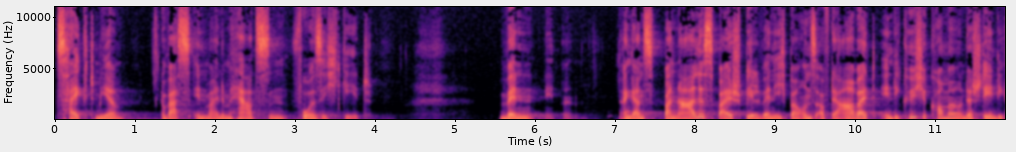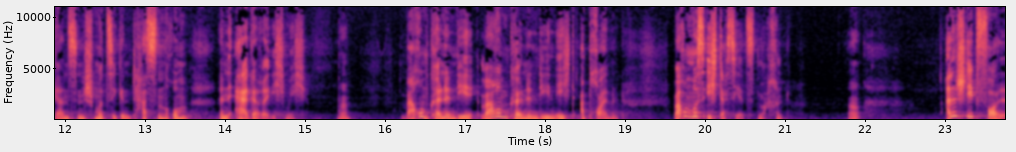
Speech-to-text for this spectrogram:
zeigt mir, was in meinem Herzen vor sich geht. Wenn ein ganz banales Beispiel, wenn ich bei uns auf der Arbeit in die Küche komme und da stehen die ganzen schmutzigen Tassen rum, dann ärgere ich mich. Warum können die, warum können die nicht abräumen? Warum muss ich das jetzt machen? Alles steht voll.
